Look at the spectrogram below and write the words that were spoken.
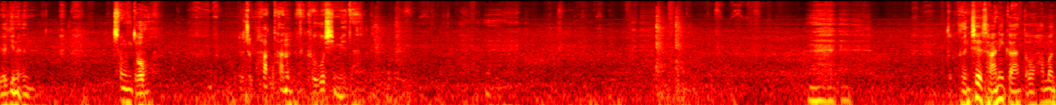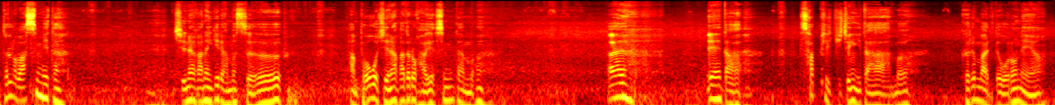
여기는 청도 요즘 핫한 그곳입니다. 또 근처에 사니까 또 한번 들러봤습니다. 예, 지나가는 길에 한번 쓱 한번 보고 지나가도록 하겠습니다. 뭐, 아휴, 예, 다 사필 기정이다. 뭐 그런 말이 또 오르네요.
